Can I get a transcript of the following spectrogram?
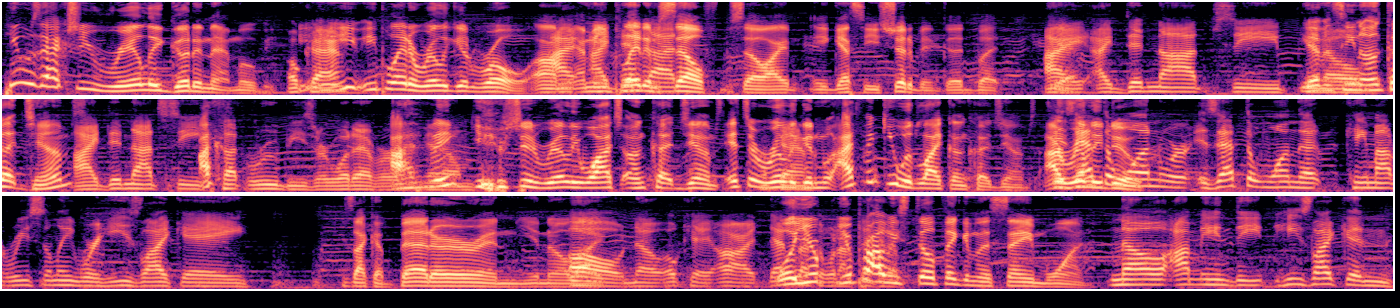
He was actually really good in that movie. Okay. he, he played a really good role. Um, I, I- mean, I he played not- himself, so I, I guess he should have been good. But I, yeah. I did not see. You haven't know, seen Uncut Gems? I did not see I- Cut Rubies or whatever. I you think know. you should really watch Uncut Gems. It's a really Okay. good movie. I think you would like Uncut Gems. I Is really that the do. One where is that the one that came out recently where he's like a? He's like a better, and you know, like. oh no, okay, all right. That's well, you're you're probably still thinking the same one. No, I mean the he's like an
